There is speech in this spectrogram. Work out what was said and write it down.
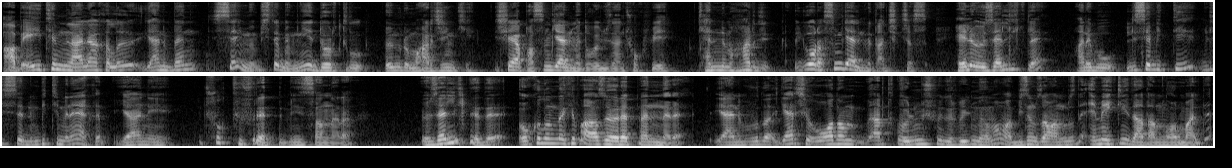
Abi eğitimle alakalı yani ben sevmiyorum istemiyorum. Niye 4 yıl ömrümü harcayayım ki? Şey yapasım gelmedi o yüzden çok bir kendimi harcı yorasım gelmedi açıkçası. Hele özellikle hani bu lise bitti lisenin bitimine yakın yani çok küfür ettim insanlara. Özellikle de okulundaki bazı öğretmenlere. Yani burada gerçi o adam artık ölmüş müdür bilmiyorum ama bizim zamanımızda emekliydi adam normalde.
